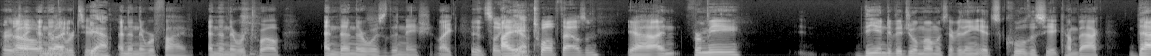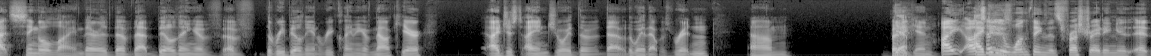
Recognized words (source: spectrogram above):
or it's Oh, like, and then right. there were two, Yeah. and then there were five, and then there were twelve, and then there was the nation. Like, It's like I- twelve thousand. yeah, and for me, the individual moments, everything, it's cool to see it come back. That single line there, the, that building of, of the rebuilding and reclaiming of Malkier, I just I enjoyed the that the way that was written. Um, but Yeah. again, I, I'll I tell you one well. thing that's frustrating it, it,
